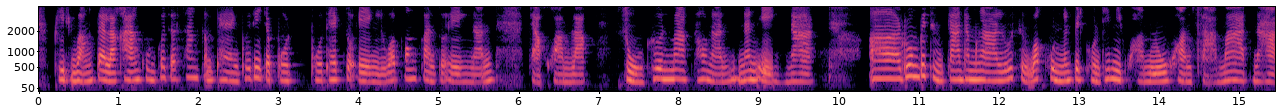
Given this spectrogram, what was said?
ๆ ผิดหวังแต่ละครั้งคุณก็จะสร้างกำแพงเพื่อที่จะโปรเทคตัวเอง หรือว่าป้องกันตัวเองนั้น จากความรักสูงขึ้นมากเท่านั้นนั่นเองนะคะ รวมไปถึงการทำงานรู้สึกว่าคุณนั้นเป็นคนที่มีความรู้ความสามารถนะคะ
